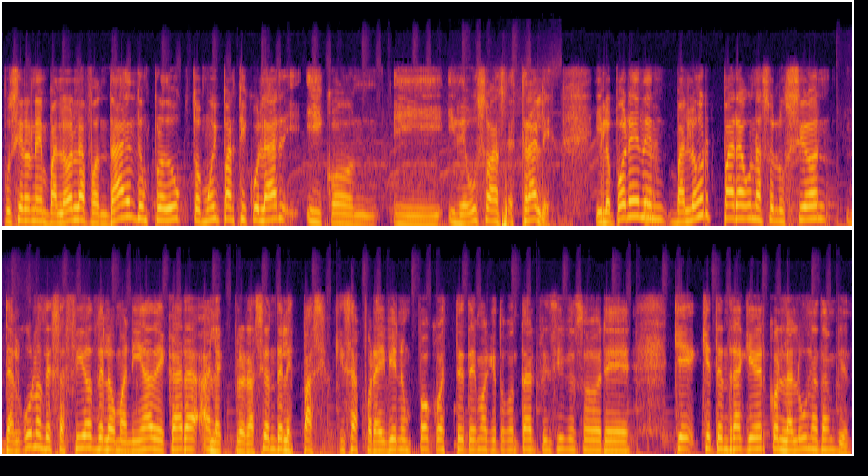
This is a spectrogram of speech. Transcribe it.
pusieron en valor las bondades de un producto muy particular y con y, y de usos ancestrales y lo ponen en valor para una solución de algunos desafíos de la humanidad de cara a la exploración del espacio. Quizás por ahí viene un poco este tema que tú contabas al principio sobre qué, qué tendrá que ver con la luna también.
